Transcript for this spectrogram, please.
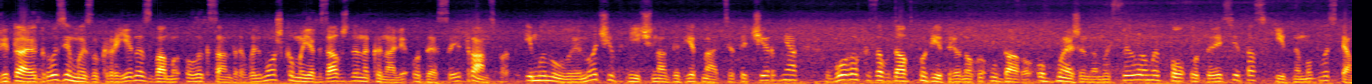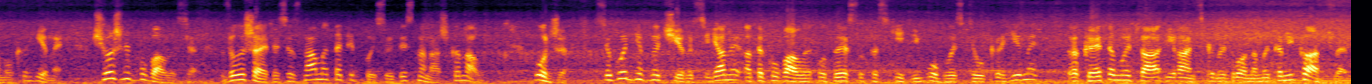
Вітаю, друзі! Ми з України. З вами Олександр Вельмошко. Ми, як завжди, на каналі Одеса і Транспорт. І минулої ночі, в ніч на 19 червня, ворог завдав повітряного удару обмеженими силами по Одесі та східним областям України. Що ж відбувалося? Залишайтеся з нами та підписуйтесь на наш канал. Отже, сьогодні вночі росіяни атакували Одесу та східні області України ракетами та іранськими дронами камікадзе.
